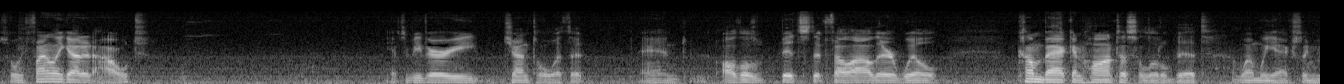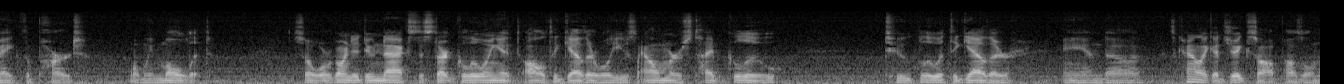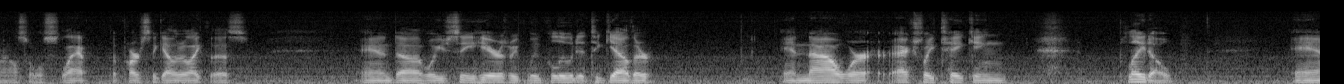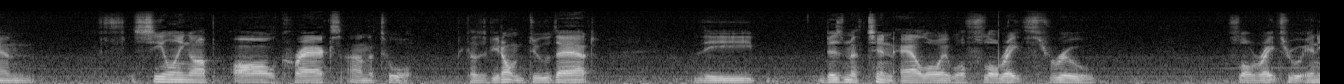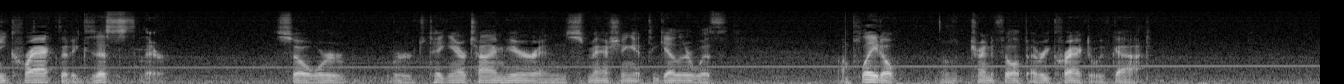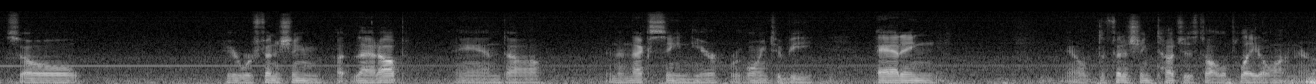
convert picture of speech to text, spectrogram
So we finally got it out you have to be very gentle with it. And all those bits that fell out of there will come back and haunt us a little bit when we actually make the part when we mold it. So what we're going to do next is start gluing it all together. We'll use Elmer's type glue to glue it together. And uh, it's kind of like a jigsaw puzzle now. So we'll slap the parts together like this. And uh, what you see here is we, we've glued it together and now we're actually taking Play-Doh and sealing up all cracks on the tool. Because if you don't do that the bismuth tin alloy will flow right through flow right through any crack that exists there. So we're we're taking our time here and smashing it together with Play-Doh trying to fill up every crack that we've got. So here we're finishing uh, that up and uh, in the next scene here we're going to be adding you know the finishing touches to all the Play-Doh on there.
